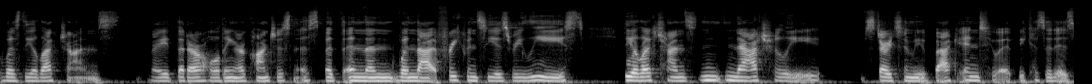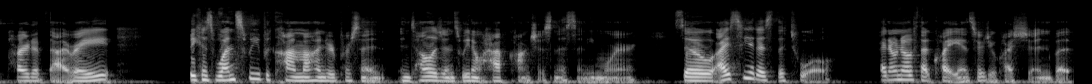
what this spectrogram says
was the electrons, right, that are holding our consciousness. But and then when that frequency is released, the electrons naturally start to move back into it because it is part of that, right? Because once we become 100% intelligence, we don't have consciousness anymore. So I see it as the tool. I don't know if that quite answered your question, but.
